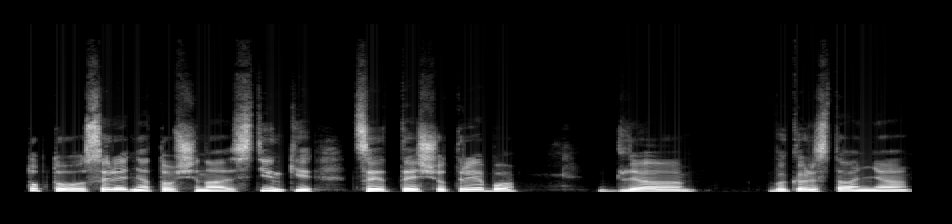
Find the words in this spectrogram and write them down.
Тобто середня товщина стінки це те, що треба для використання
